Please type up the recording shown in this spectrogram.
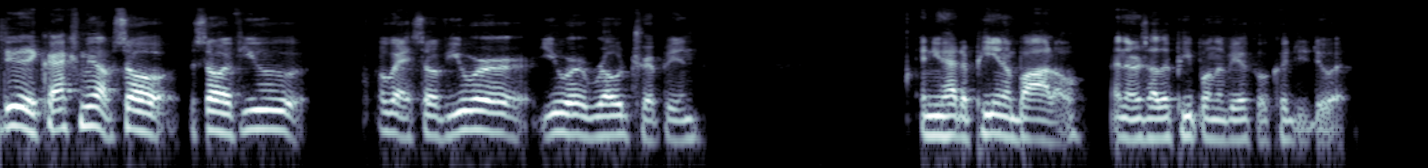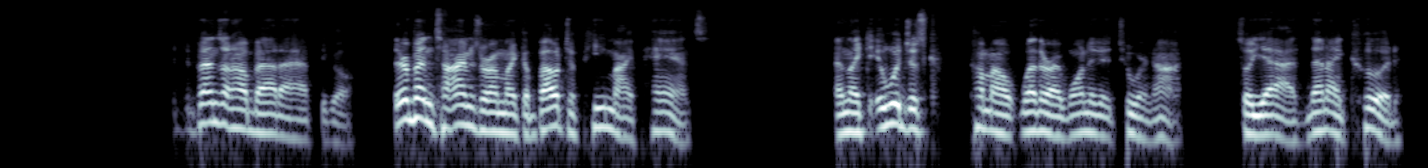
Dude, it cracks me up. So so if you okay, so if you were you were road tripping and you had to pee in a bottle and there's other people in the vehicle, could you do it? It depends on how bad I have to go. There have been times where I'm like about to pee my pants and like it would just come out whether I wanted it to or not. So yeah, then I could.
